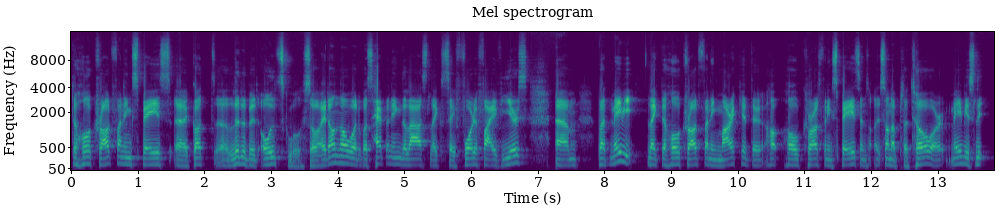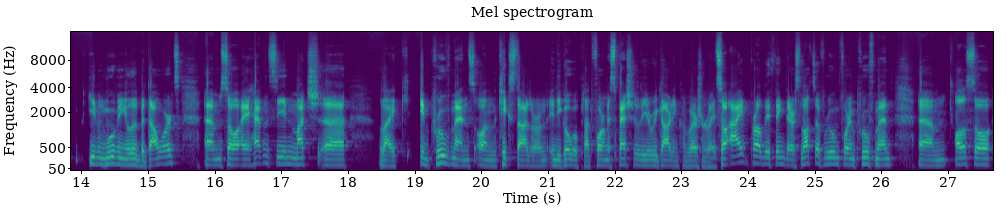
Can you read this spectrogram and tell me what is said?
the whole crowdfunding space uh, got a little bit old school. So I don't know what was happening the last, like, say, four to five years. Um, but maybe like the whole crowdfunding market, the whole crowdfunding space, and it's on a plateau, or maybe it's even moving a little bit downwards. Um, so I haven't seen much. Uh, like improvements on Kickstarter on Indiegogo platform, especially regarding conversion rate. So I probably think there's lots of room for improvement. Um, also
